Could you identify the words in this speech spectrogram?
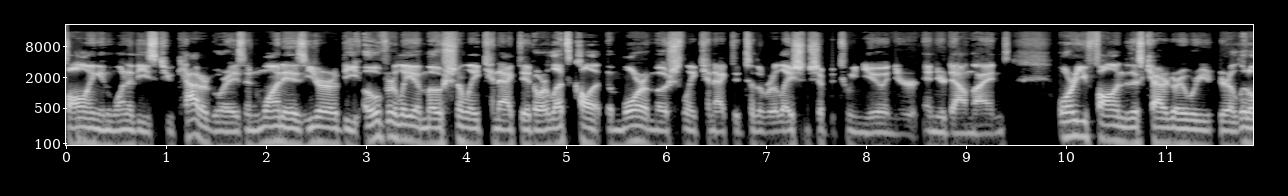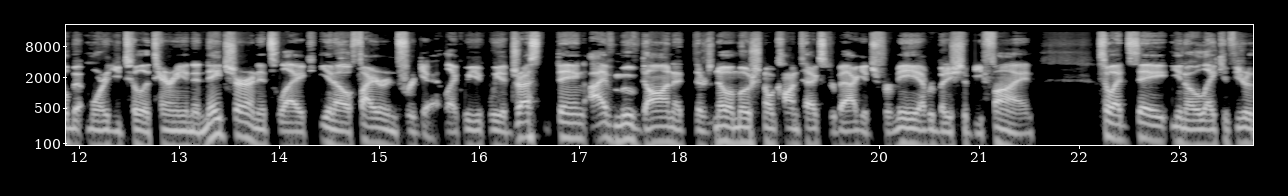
falling in one of these two categories and one is you're the overly emotionally connected or let's call it the more emotionally connected to the relationship between you and your and your downlines. Or you fall into this category where you're a little bit more utilitarian in nature and it's like, you know, fire and forget. Like we we addressed the thing, I've moved on, there's no emotional context or baggage for me, everybody should be fine. So I'd say, you know, like if you're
